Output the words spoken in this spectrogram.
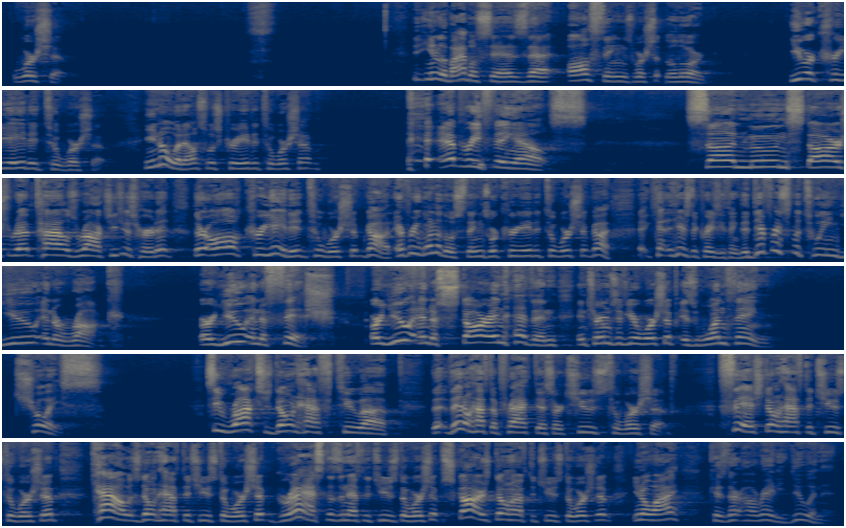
Worship. You know, the Bible says that all things worship the Lord. You were created to worship. You know what else was created to worship? Everything else. Sun, moon, stars, reptiles, rocks. You just heard it. They're all created to worship God. Every one of those things were created to worship God. Here's the crazy thing the difference between you and a rock, or you and a fish, or you and a star in heaven in terms of your worship is one thing choice. See, rocks don't have to, uh, they don't have to practice or choose to worship. Fish don't have to choose to worship. Cows don't have to choose to worship. Grass doesn't have to choose to worship. Scars don't have to choose to worship. You know why? Because they're already doing it.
